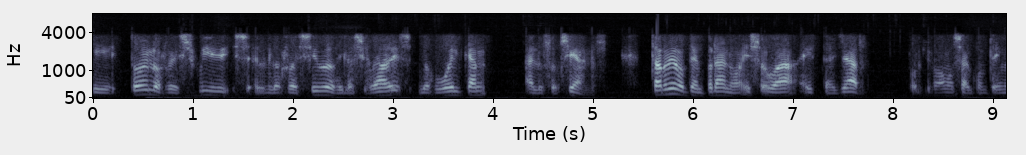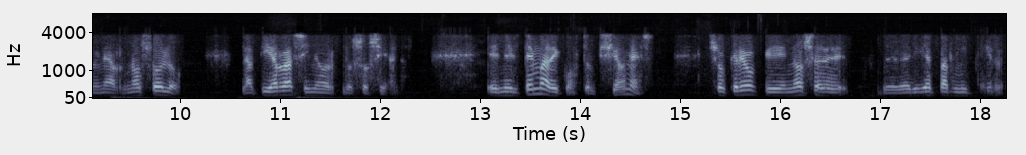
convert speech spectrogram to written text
que todos los los residuos de las ciudades los vuelcan a los océanos tarde o temprano eso va a estallar, porque vamos a contaminar no solo la tierra, sino los océanos. En el tema de construcciones, yo creo que no se debería permitir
